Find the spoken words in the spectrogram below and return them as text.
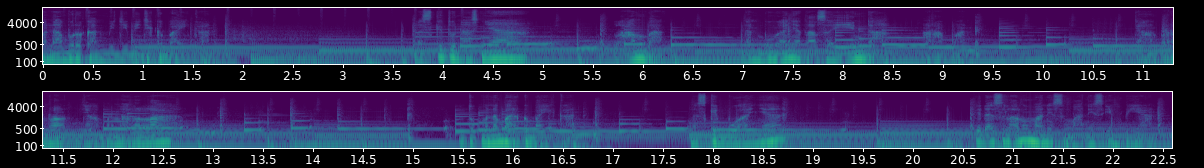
menaburkan biji-biji kebaikan. Meski tunasnya lambat dan bunganya tak seindah harapan. Jangan pernah jangan pernah lelah untuk menebar kebaikan. Meski buahnya tidak selalu manis-manis impian.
